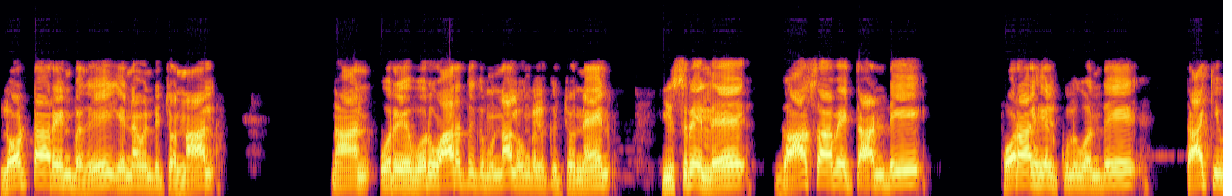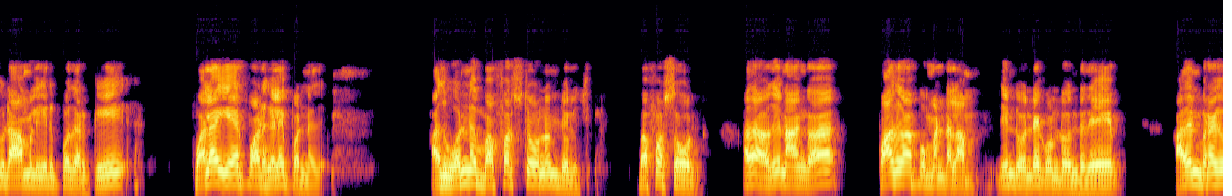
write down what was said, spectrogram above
லோட்டார் என்பது என்னவென்று சொன்னால் நான் ஒரு ஒரு வாரத்துக்கு முன்னால் உங்களுக்கு சொன்னேன் இஸ்ரேலு காசாவை தாண்டி போராளிகள் குழு வந்து தாக்கி விடாமல் இருப்பதற்கு பல ஏற்பாடுகளை பண்ணது. அது ஒன்று பஃபர் ஸ்டோனும் சொல்லிச்சு. Buffer stone. அதாவது நாங்கள் பாதுகாப்பு மண்டலம் என்று ஒன்றை கொண்டு வந்தது. அதன் பிறகு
